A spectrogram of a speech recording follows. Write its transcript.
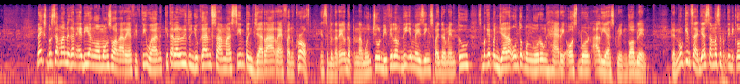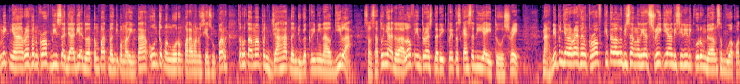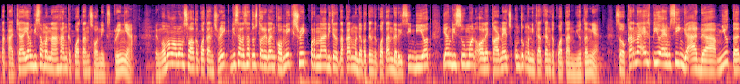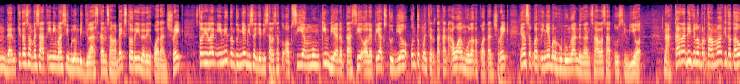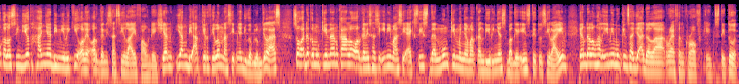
Next bersamaan dengan Eddie yang ngomong soal Area 51, kita lalu ditunjukkan sama scene penjara Ravencroft yang sebenarnya udah pernah muncul di film The Amazing Spider-Man 2 sebagai penjara untuk mengurung Harry Osborn alias Green Goblin. Dan mungkin saja sama seperti di komiknya, Ravencroft bisa jadi adalah tempat bagi pemerintah untuk mengurung para manusia super, terutama penjahat dan juga kriminal gila. Salah satunya adalah love interest dari Cletus Cassidy yaitu Shriek. Nah, di penjara Ravencroft, kita lalu bisa ngelihat Shriek yang di sini dikurung dalam sebuah kotak kaca yang bisa menahan kekuatan Sonic Scream-nya. Dan ngomong-ngomong soal kekuatan Shriek, di salah satu storyline komik, Shriek pernah diceritakan mendapatkan kekuatan dari simbiot yang disummon oleh Carnage untuk meningkatkan kekuatan mutantnya. So, karena SPUMC nggak ada mutant dan kita sampai saat ini masih belum dijelaskan sama backstory dari kekuatan Shriek, storyline ini tentunya bisa jadi salah satu opsi yang mungkin diadaptasi oleh pihak studio untuk menceritakan awal mula kekuatan Shriek yang sepertinya berhubungan dengan salah satu simbiot. Nah, karena di film pertama kita tahu kalau simbiot hanya dimiliki oleh organisasi Life Foundation yang di akhir film nasibnya juga belum jelas, so ada kemungkinan kalau organisasi ini masih eksis dan mungkin menyamarkan dirinya sebagai institusi lain yang dalam hal ini mungkin saja adalah Ravencroft Institute.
